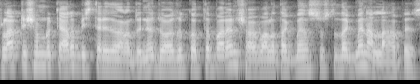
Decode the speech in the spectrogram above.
ফ্ল্যাটটি সম্পর্কে আরও বিস্তারিত জানার জন্য যোগাযোগ করতে পারেন। সবাই ভালো থাকবেন, সুস্থ থাকবেন। আল্লাহ হাফেজ।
